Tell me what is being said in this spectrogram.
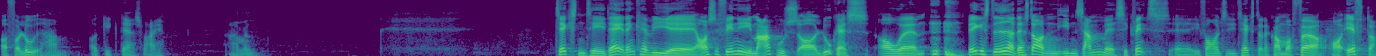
og forlod ham og gik deres vej. Amen. Teksten til i dag, den kan vi øh, også finde i Markus og Lukas, og øh, begge steder, der står den i den samme øh, sekvens øh, i forhold til de tekster, der kommer før og efter.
